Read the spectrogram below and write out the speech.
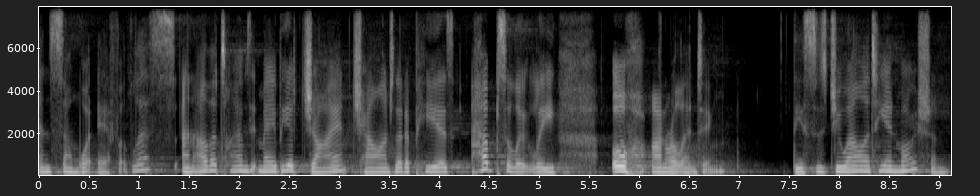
and somewhat effortless, and other times it may be a giant challenge that appears absolutely, oh, unrelenting. This is duality in motion.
